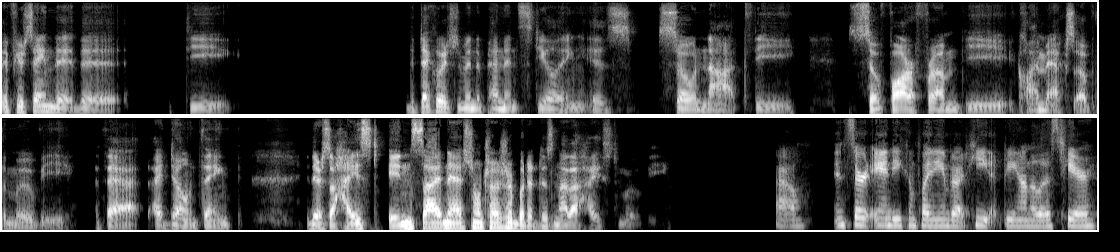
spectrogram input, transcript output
if you're saying the the the the Declaration of Independence stealing is so not the so far from the climax of the movie that I don't think there's a heist inside National Treasure, but it is not a heist movie. Wow. Insert Andy complaining about Heat being on the list here.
